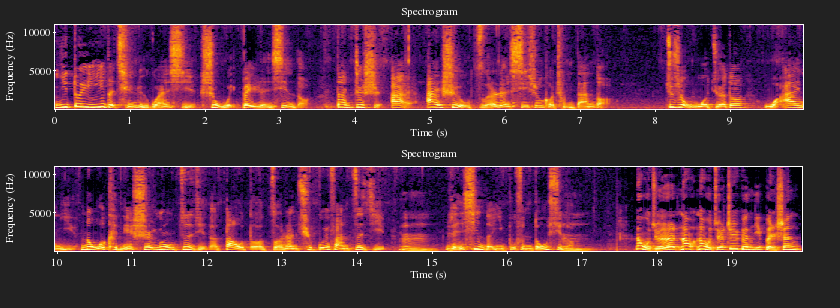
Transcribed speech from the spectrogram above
一对一的情侣关系是违背人性的，但这是爱，爱是有责任、牺牲和承担的。就是我觉得我爱你，那我肯定是用自己的道德责任去规范自己，嗯，人性的一部分东西的。那我觉得，那那我觉得这个你本身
